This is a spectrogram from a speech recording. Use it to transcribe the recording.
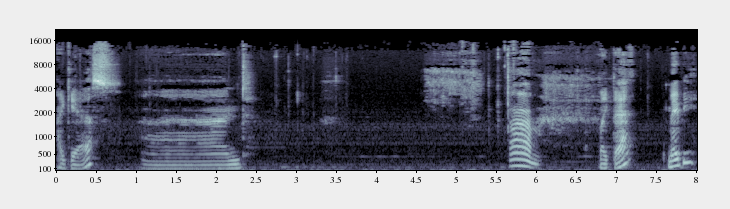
I guess. And Um, like that? Maybe?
